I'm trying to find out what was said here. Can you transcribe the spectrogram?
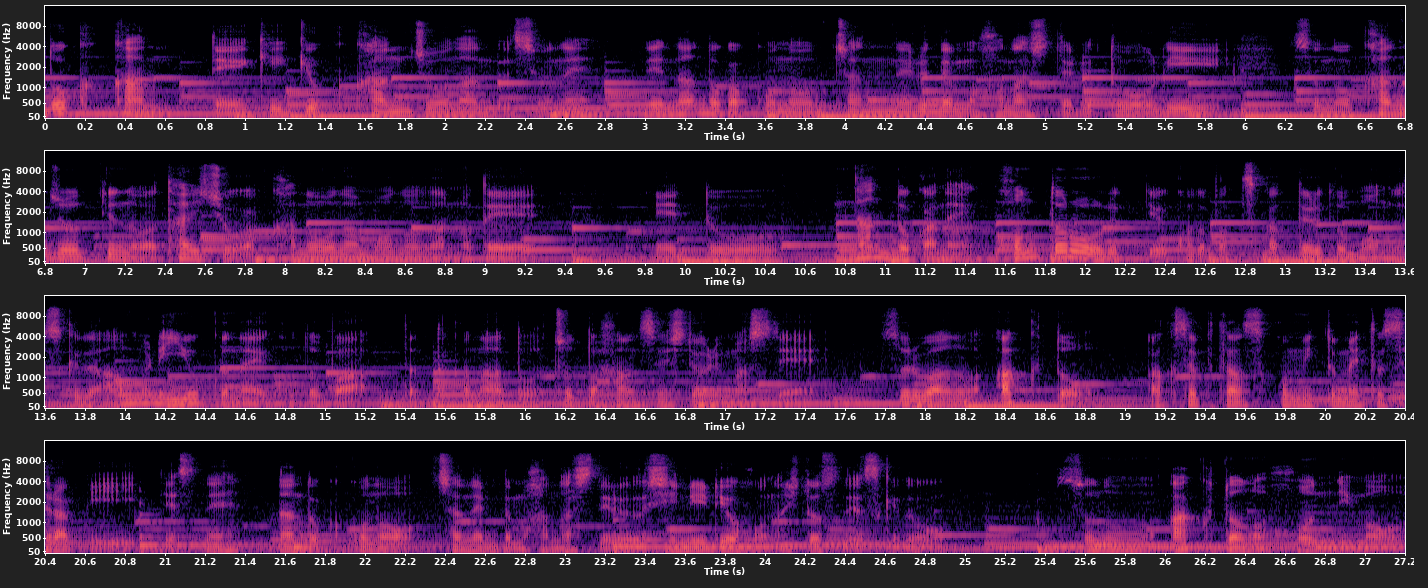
独感って結局感情なんですよね。で何度かこのチャンネルでも話してる通りその感情っていうのは対処が可能なものなのでえっ、と何度かねコントロールっていう言葉使ってると思うんですけどあんまり良くない言葉だったかなとちょっと反省しておりましてそれはあの ACT Acceptance Commitment Therapy ですね。何度かこのチャンネルでも話してる心理療法の一つですけどその ACT の本にも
